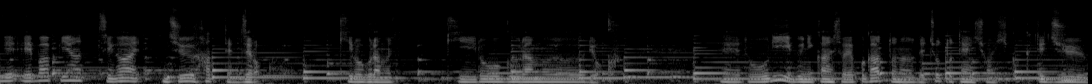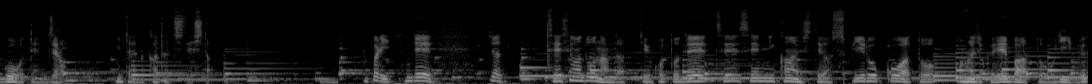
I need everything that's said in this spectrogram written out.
でエバピアッチが18.0キログラムキログラム力。えーと、オリーブに関してはやっぱガットなのでちょっとテンション低くて15.0みたいな形でした。やっぱりでじゃあ聖戦はどうなんだっていうことで聖戦に関してはスピロコアと同じくエバーとオリーブ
